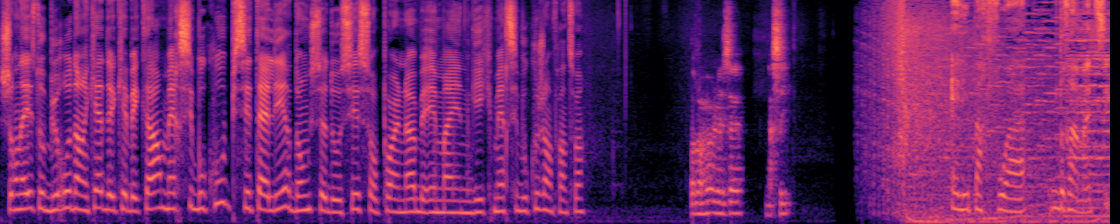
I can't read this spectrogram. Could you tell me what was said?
journaliste au bureau d'enquête de Québécois, merci beaucoup. Puis c'est à lire donc dossier sur Pornhub et MindGeek. Merci beaucoup, Jean-François. Merci. Elle est parfois dramatique,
